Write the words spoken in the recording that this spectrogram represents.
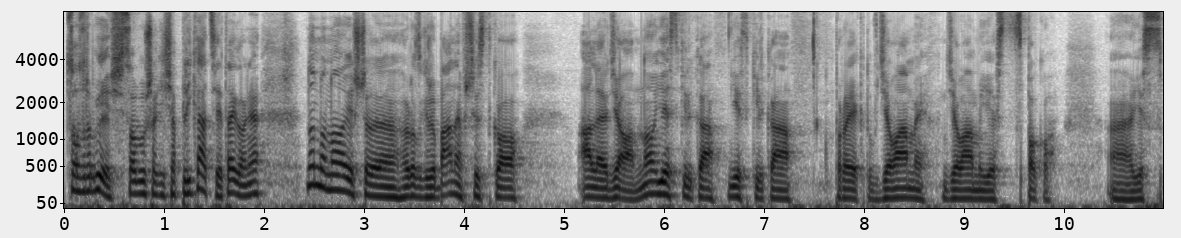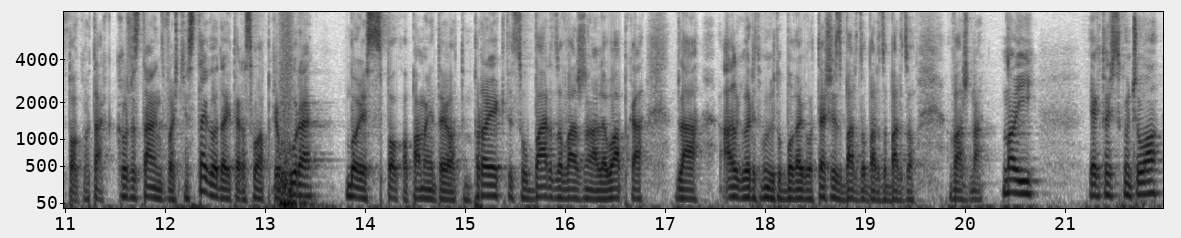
co zrobiłeś? Są już jakieś aplikacje tego, nie? No, no, no, jeszcze rozgrzebane wszystko, ale działam. No jest kilka, jest kilka projektów, działamy, działamy, jest spoko. E, Jest spoko. Tak, korzystając właśnie z tego, daj teraz łapkę w górę, bo jest spoko. Pamiętaj o tym. Projekty są bardzo ważne, ale łapka dla algorytmu YouTube'owego też jest bardzo, bardzo, bardzo ważna. No i jak to się skończyło?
